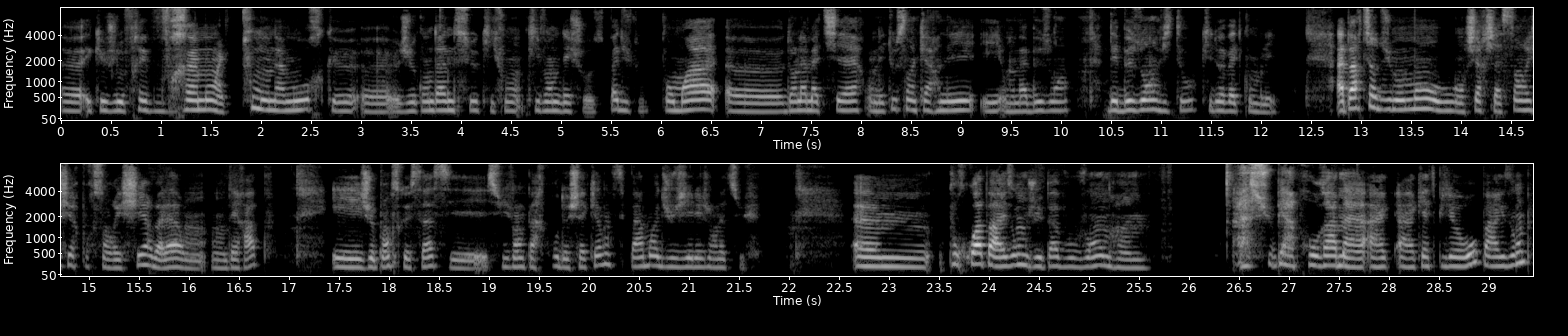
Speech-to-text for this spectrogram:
euh, et que je le ferai vraiment avec tout mon amour que euh, je condamne ceux qui, font, qui vendent des choses. Pas du tout. Pour moi, euh, dans la matière, on est tous incarnés et on a besoin des besoins vitaux qui doivent être comblés. À partir du moment où on cherche à s'enrichir pour s'enrichir, bah là on, dérape. Et je pense que ça, c'est suivant le parcours de chacun, c'est pas à moi de juger les gens là-dessus. pourquoi, par exemple, je vais pas vous vendre un, super programme à, à, 4000 euros, par exemple,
